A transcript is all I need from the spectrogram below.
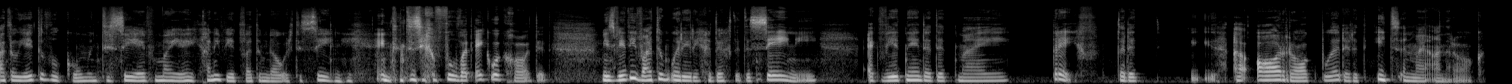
atelier toe wil kom en te sê hy vir my jy gaan nie weet wat om daaroor te sê nie. En dit is die gevoel wat ek ook gehad het. Mens weet nie wat om oor hierdie gedigte te sê nie. Ek weet net dat dit my tref, dat dit 'n aar raak bo dat dit iets in my aanraak.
